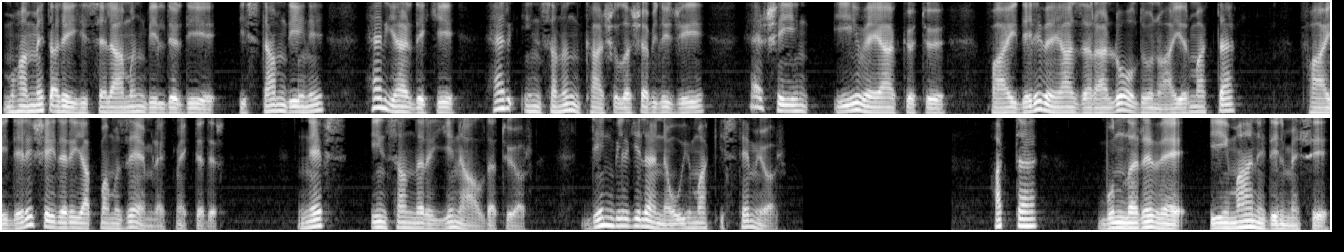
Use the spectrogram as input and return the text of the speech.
Muhammed aleyhisselam'ın bildirdiği İslam dini her yerdeki her insanın karşılaşabileceği her şeyin iyi veya kötü, faydalı veya zararlı olduğunu ayırmakta, faydalı şeyleri yapmamızı emretmektedir. Nefs insanları yine aldatıyor. Din bilgilerine uymak istemiyor. Hatta bunları ve iman edilmesi,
